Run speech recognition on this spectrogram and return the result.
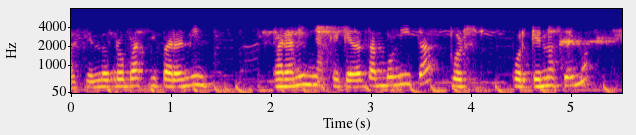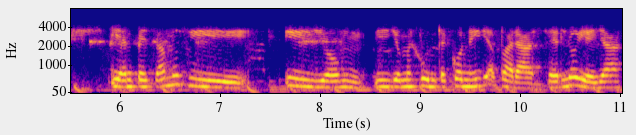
haciendo ropa así para, ni para niñas que queda tan bonita, pues ¿por qué no hacemos? Y empezamos y, y, yo, y yo me junté con ella para hacerlo y ella,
